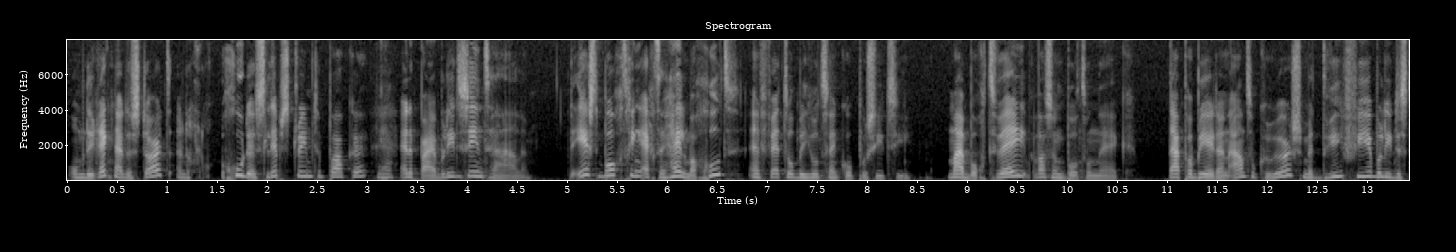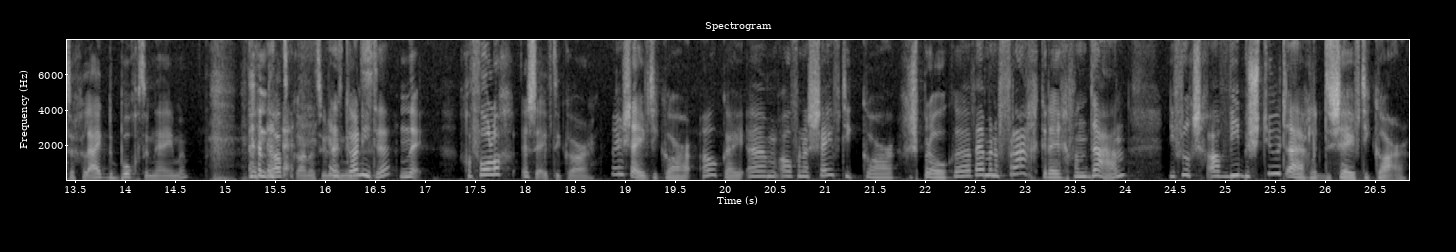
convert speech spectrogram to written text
om direct naar de start een go- goede slipstream te pakken Ja. en een paar bolides in te halen. De eerste bocht ging echter helemaal goed en Vettel behield zijn koppositie. Maar bocht 2 was een bottleneck. Daar probeerden een aantal coureurs met drie, vier bolides tegelijk de bocht te nemen. En dat kan natuurlijk dat kan niet, hè? Nee. Gevolg een safety car. Een safety car. Oké, ehm, over een safety car gesproken. We hebben een vraag gekregen van Daan. Die vroeg zich af, wie bestuurt eigenlijk de safety car?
